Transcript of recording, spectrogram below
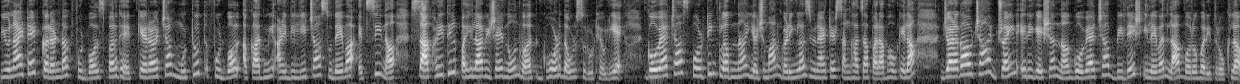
युनायटेड करंडक फुटबॉल स्पर्धेत केरळच्या मुठूत फुटबॉल अकादमी आणि दिल्लीच्या सुदैवा एफ सीनं साखळीतील पहिला विजय नोंदवत घोडदौड सुरू ठेवली आहे. गोव्याच्या स्पोर्टिंग क्लबनं यजमान गडिंग्लज युनायटेड संघाचा पराभव केला. जळगावच्या जैन इरिगेशननं गोव्याच्या बिदेश इलेव्हनला बरोबरीत रोखलं.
